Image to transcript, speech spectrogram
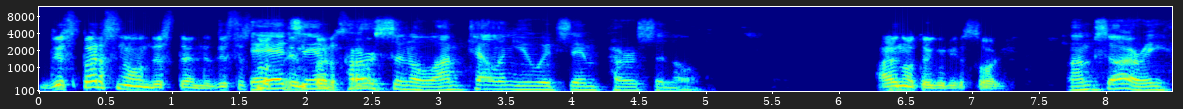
This personal understanding. This is not It's impersonal. impersonal. I'm telling you, it's impersonal. I not agree. Sorry. I'm sorry.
